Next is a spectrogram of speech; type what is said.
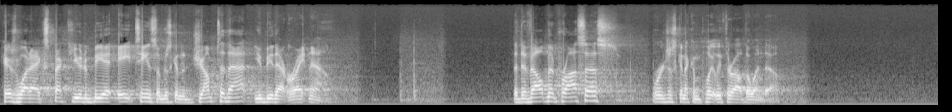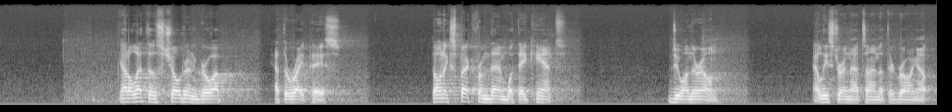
Here's what I expect you to be at 18, so I'm just going to jump to that. You be that right now. The development process, we're just going to completely throw out the window. Got to let those children grow up at the right pace. Don't expect from them what they can't do on their own, at least during that time that they're growing up.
